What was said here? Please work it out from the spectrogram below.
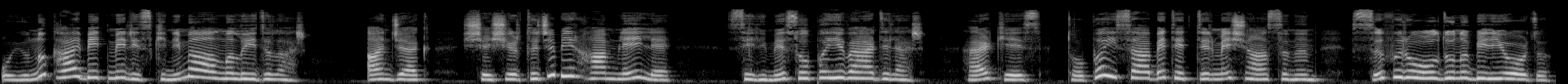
oyunu kaybetme riskini mi almalıydılar? Ancak şaşırtıcı bir hamleyle Selim'e sopayı verdiler. Herkes topa isabet ettirme şansının sıfır olduğunu biliyordu.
